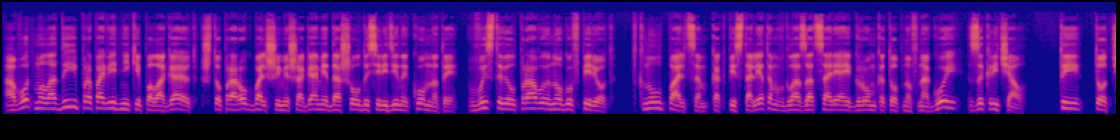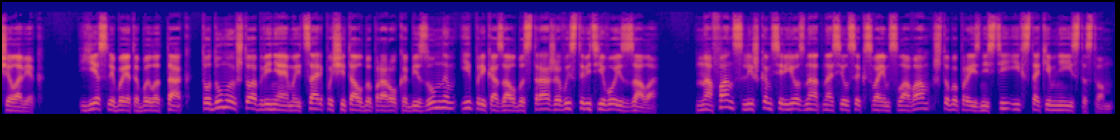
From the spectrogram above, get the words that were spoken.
А вот молодые проповедники полагают, что пророк большими шагами дошел до середины комнаты, выставил правую ногу вперед, ткнул пальцем, как пистолетом в глаза царя и громко топнув ногой, закричал. «Ты, тот человек». Если бы это было так, то думаю, что обвиняемый царь посчитал бы пророка безумным и приказал бы страже выставить его из зала. Нафан слишком серьезно относился к своим словам, чтобы произнести их с таким неистовством.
